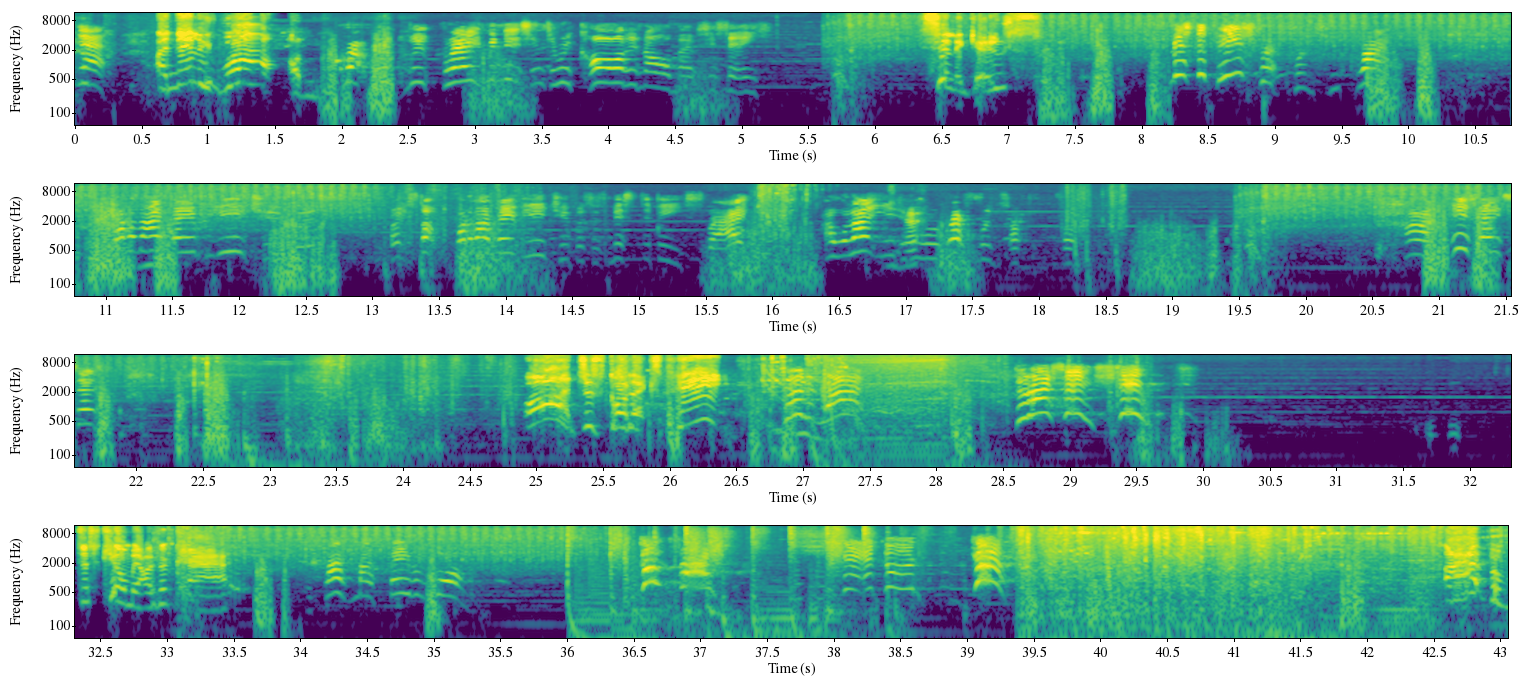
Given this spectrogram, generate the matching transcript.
Yeah. I nearly won. We're great minutes into recording almost, you see. Silly goose. Mr. Beast reference, right. One of my favourite YouTubers, wait, stop, one of my favourite YouTubers is Mr. Beast, right? I would like you to Yeah. do a reference of it for me. Alright, his face says, Oh, I just got XP. Did I? Did I say shoot? Just kill me. I don't care.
